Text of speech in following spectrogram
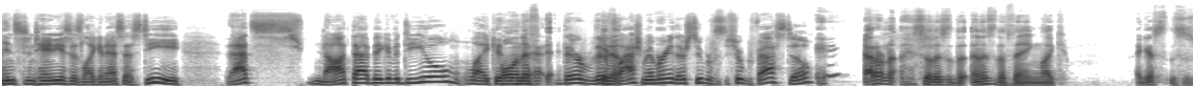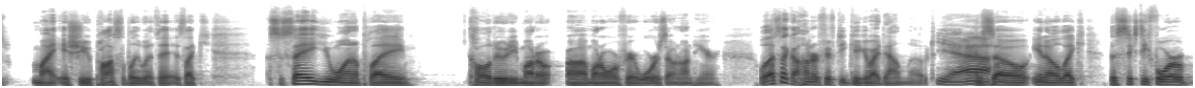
instantaneous as like an SSD. That's not that big of a deal. Like Well, if- they're they're you know- flash memory, they're super super fast still. I don't know. So this is the and this is the thing. Like, I guess this is my issue possibly with it is like, so say you want to play Call of Duty Modern uh, Modern Warfare Warzone on here. Well, that's like a 150 gigabyte download. Yeah. And so you know, like the 64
